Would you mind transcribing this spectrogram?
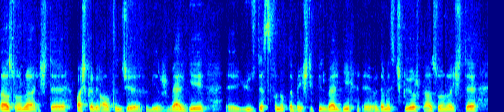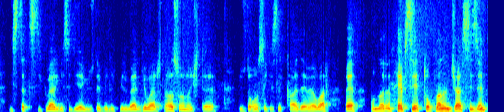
Daha sonra işte başka bir altıncı bir vergi e, yüzde 0.5'lik bir vergi e, ödemesi çıkıyor. Daha sonra işte istatistik vergisi diye yüzde birlik bir vergi var. Daha sonra işte yüzde 18'lik KDV var ve bunların hepsi toplanınca sizin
